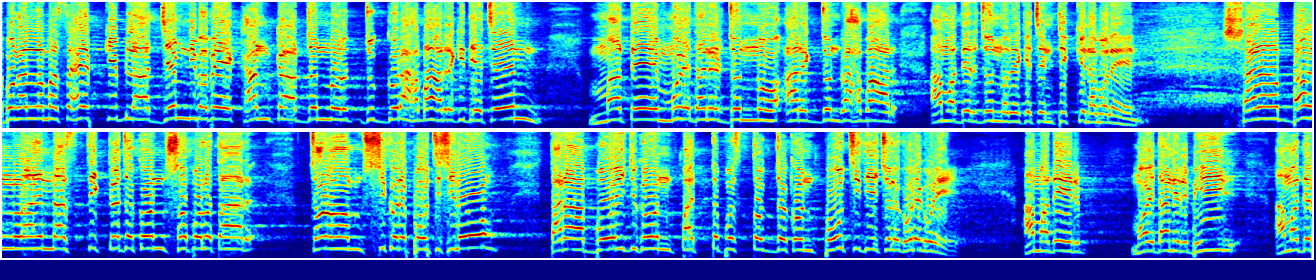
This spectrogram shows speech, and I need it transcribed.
এবং আল্লামা সাহেব কিবলা যেমনি ভাবে খানকার জন্য যোগ্য রাহবার রেখে দিয়েছেন মাঠে ময়দানের জন্য আরেকজন রাহবার আমাদের জন্য রেখেছেন, ঠিক কিনা বলেন? সারা বাংলায় নাস্তিকরা যখন সফলতার চরম শিখরে পৌঁছেছিল, তারা বই যখন, পাঠ্যপুস্তক যখন পৌঁছে দিয়েছিল ঘরে ঘরে, আমাদের ময়দানের ভিড়, আমাদের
